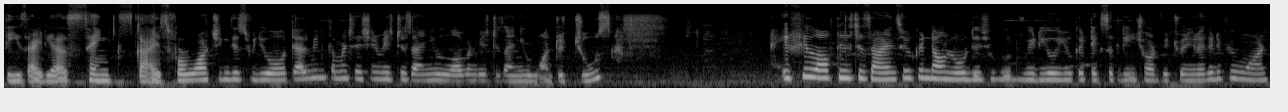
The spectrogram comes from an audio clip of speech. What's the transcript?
these ideas. Thanks guys for watching this video. Tell me in comment section which design you love and which design you want to choose if you love these designs you can download this video. You can take a screenshot which one you like it if you want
